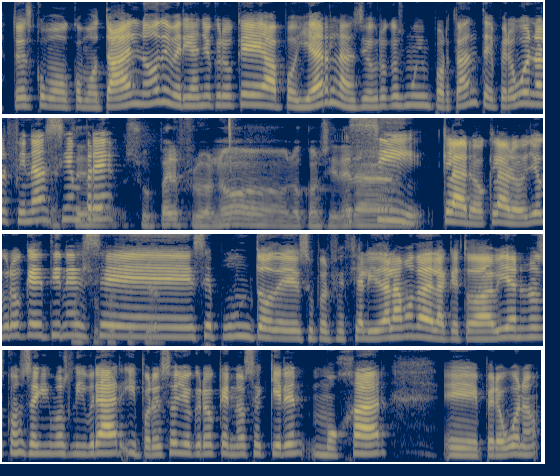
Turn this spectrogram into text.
Entonces, como, como tal, ¿no? Deberían yo creo que apoyarlas, yo creo que es muy importante. Pero bueno, al final Este siempre... Superfluo, ¿no? Lo considera. Sí, claro, claro. Yo creo que tiene ese, ese punto de superficialidad la moda de la que todavía no nos conseguimos librar y por eso yo creo que no se quieren mojar. eh, pero bueno,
